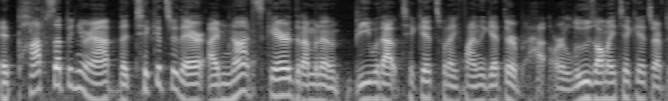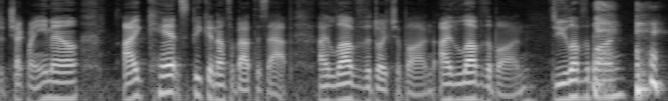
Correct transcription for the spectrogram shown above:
It pops up in your app. The tickets are there. I'm not scared that I'm going to be without tickets when I finally get there or lose all my tickets or have to check my email. I can't speak enough about this app. I love the Deutsche Bahn. I love the Bahn. Do you love the Bahn?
